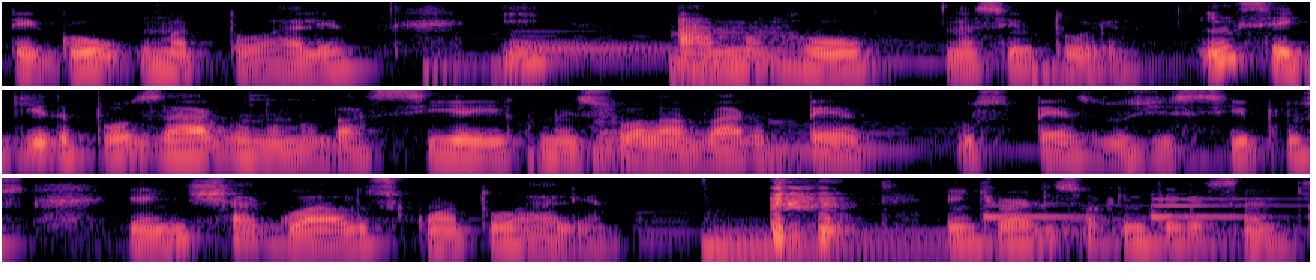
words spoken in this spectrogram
pegou uma toalha e amarrou na cintura. Em seguida, pôs água numa bacia e começou a lavar pé, os pés dos discípulos e a enxaguá-los com a toalha. Gente, olha só que interessante.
